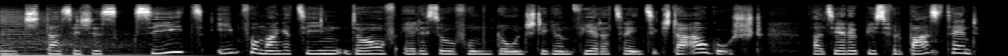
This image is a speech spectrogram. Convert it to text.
Und das ist es das Infomagazin hier auf RSO vom Donnerstag, am 24. August. Falls ihr etwas verpasst habt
